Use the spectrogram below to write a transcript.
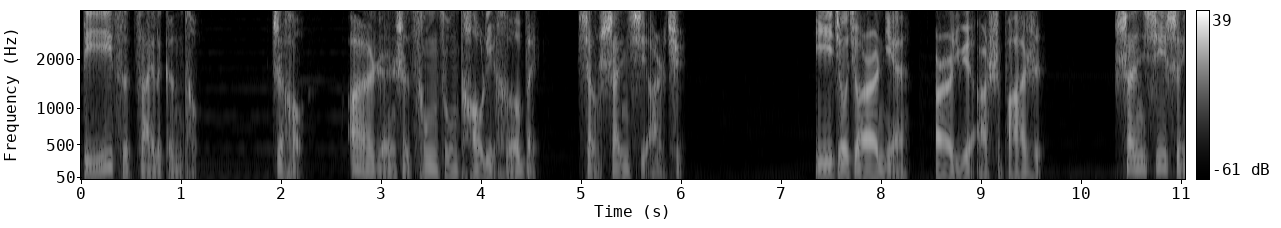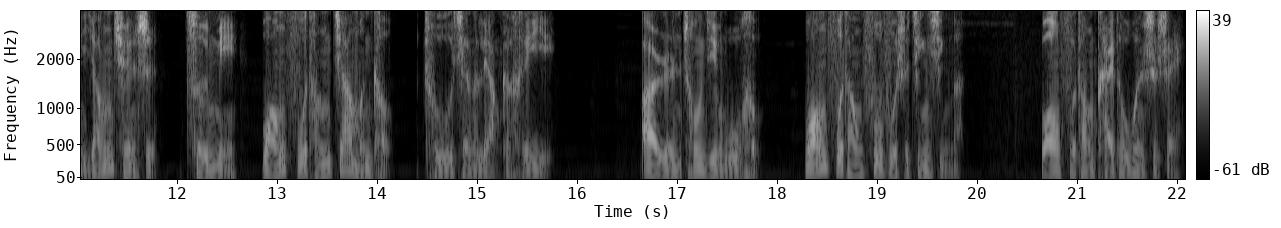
第一次栽了跟头。之后。二人是匆匆逃离河北，向山西而去。一九九二年二月二十八日，山西省阳泉市村民王福堂家门口出现了两个黑影。二人冲进屋后，王福堂夫妇是惊醒了。王福堂抬头问是谁，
